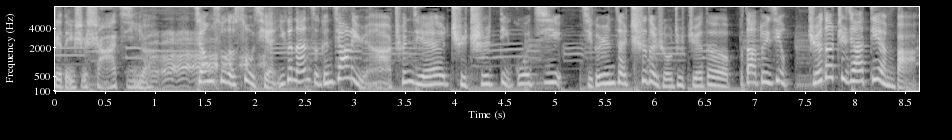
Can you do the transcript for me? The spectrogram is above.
这得是啥鸡呀？江苏的宿迁，一个男子跟家里人啊，春节去吃地锅鸡，几个人在吃的时候就觉得不大对劲，觉得这家店吧，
